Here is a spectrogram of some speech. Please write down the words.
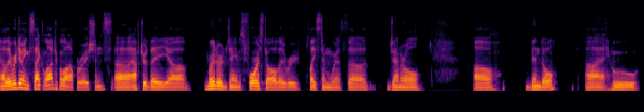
now they were doing psychological operations uh, after they uh, murdered James Forrestal. They replaced him with uh, General uh, Bindle, uh, who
